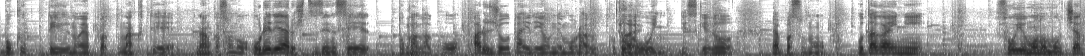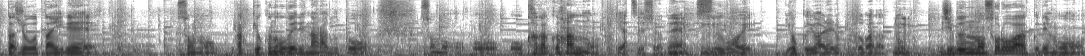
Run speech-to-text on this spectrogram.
僕っていうのはやっぱなくてなんかその俺である必然性とかがこうある状態で呼んでもらうことが多いんですけど、やっぱそのお互いにそういうものを持ち合った状態でその楽曲の上で並ぶとその化学反応ってやつですよね、うんすごいよく言われる言葉だと、うん。自分のソロワークでも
